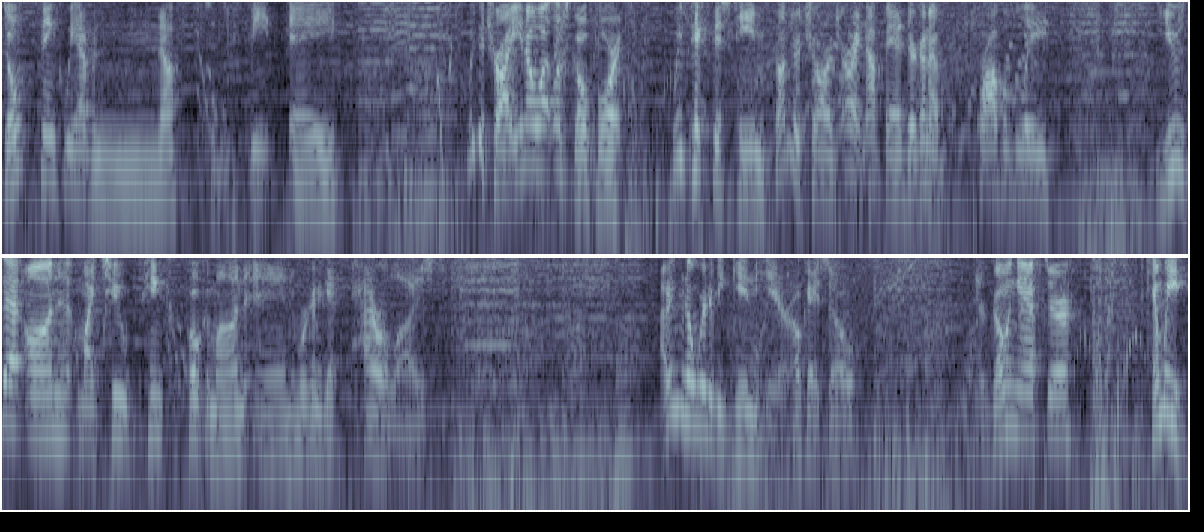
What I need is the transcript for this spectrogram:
Don't think we have enough to defeat a... We could try. You know what? Let's go for it. We picked this team. Thunder Charge. All right, not bad. They're going to probably use that on my two pink Pokemon, and we're going to get paralyzed. I don't even know where to begin here. Okay, so they're going after... Can we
